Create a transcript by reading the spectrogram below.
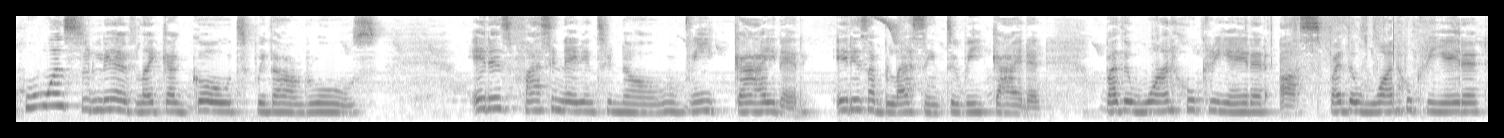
who wants to live like a goat without rules? It is fascinating to know, be guided. It is a blessing to be guided by the one who created us, by the one who created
